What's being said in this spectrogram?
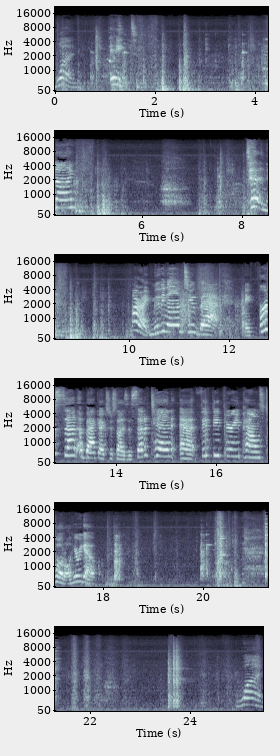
One, eight, nine, ten. All right, moving on to back. First set of back exercises, set of 10 at 53 pounds total. Here we go. One,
